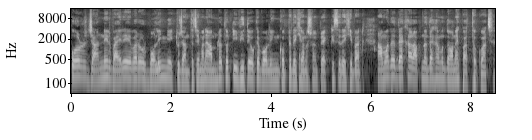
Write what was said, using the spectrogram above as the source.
ওর জার্নির বাইরে এবার ওর বোলিং নিয়ে একটু জানতে চাই। মানে আমরা তো টিভিতে ওকে বোলিং করতে দেখি, অনেক সময় প্র্যাকটিসে দেখি বাট আমাদের দেখার, আপনার দেখার মধ্যে অনেক পার্থক্য আছে।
